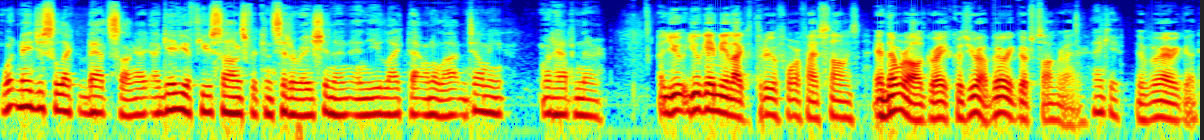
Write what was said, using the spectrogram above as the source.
What made you select that song? I, I gave you a few songs for consideration, and, and you liked that one a lot. And tell me what happened there. You you gave me like three or four or five songs, and they were all great because you're a very good songwriter. Thank you. You're very good.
